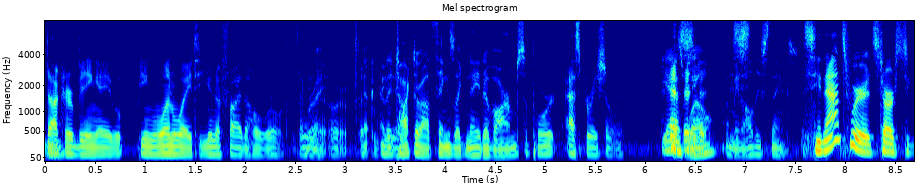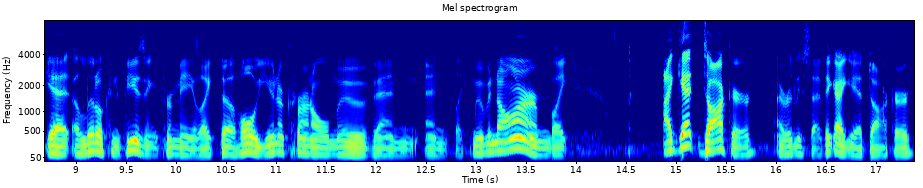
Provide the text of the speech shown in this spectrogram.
Docker being able being one way to unify the whole world. I mean, Right. or that and they talked about things like native ARM support aspirationally. as Yes. well. I mean, all these things. See, that's where it starts to get a little confusing for me. Like the whole unikernel move and and like moving to ARM. Like I get Docker, or at least I think I get Docker.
